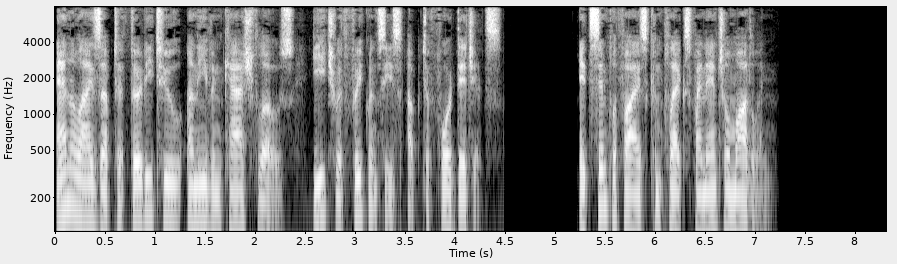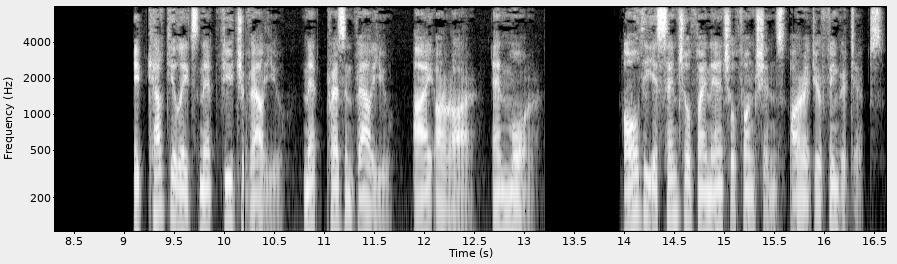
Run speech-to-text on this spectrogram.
Analyze up to 32 uneven cash flows, each with frequencies up to 4 digits. It simplifies complex financial modeling. It calculates net future value, net present value, IRR, and more. All the essential financial functions are at your fingertips.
